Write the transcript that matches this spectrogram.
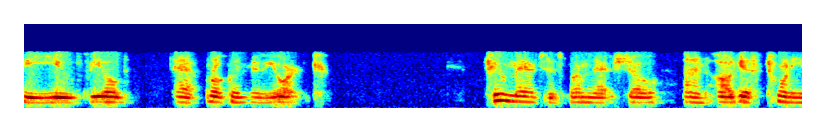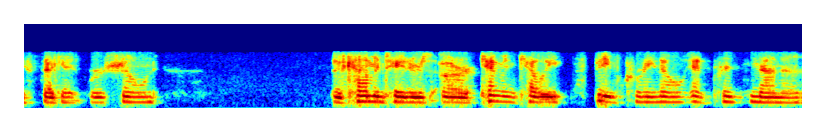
MCU Field at Brooklyn, New York. Two matches from that show on August 22nd were shown. The commentators are Kevin Kelly, Steve Corino, and Prince Nana.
